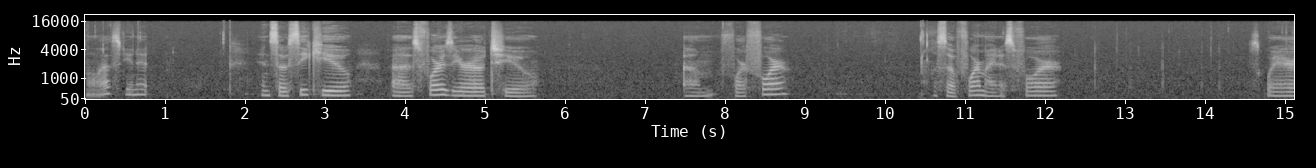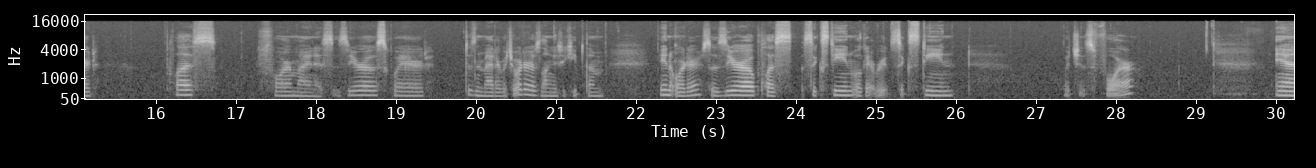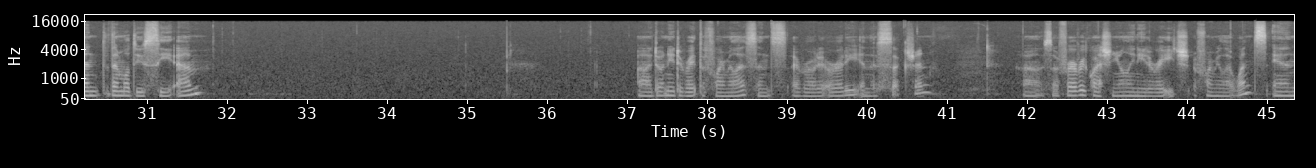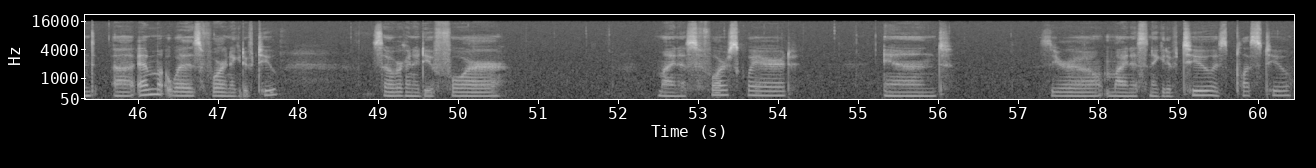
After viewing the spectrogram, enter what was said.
in the last unit. And so CQ uh, is 402 um, 4, so 4 minus 4 squared plus 4 minus 0 squared. Doesn't matter which order as long as you keep them in order. So 0 plus 16 will get root 16, which is 4. And then we'll do Cm. I don't need to write the formula since I wrote it already in this section. Uh, so for every question you only need to write each formula at once and uh, m was 4 negative 2 so we're going to do 4 minus 4 squared and 0 minus negative 2 is plus 2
